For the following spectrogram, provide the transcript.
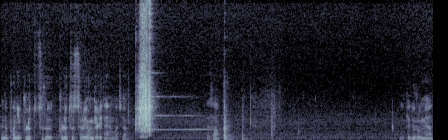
핸드폰이 블루투스로, 블루투스로 연결이 되는 거죠. 그래서 이렇게 누르면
